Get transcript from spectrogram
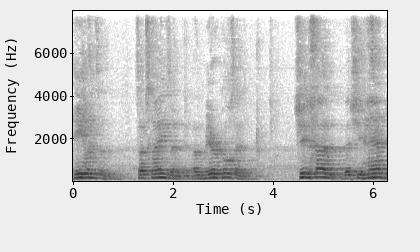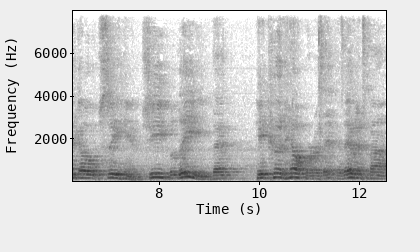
healings and such things and, and other miracles. And she decided that she had to go see him. She believed that he could help her, as, as evidenced by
